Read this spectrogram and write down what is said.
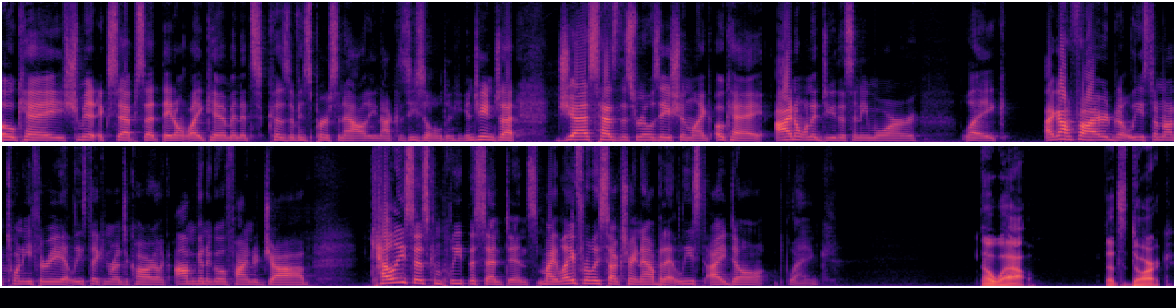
okay, Schmidt accepts that they don't like him and it's because of his personality, not because he's old and he can change that. Jess has this realization, like, okay, I don't want to do this anymore. Like, I got fired, but at least I'm not 23. At least I can rent a car. Like, I'm going to go find a job. Kelly says, complete the sentence. My life really sucks right now, but at least I don't blank. Oh wow, that's dark.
